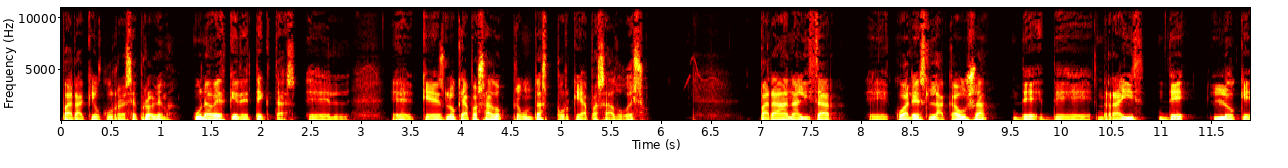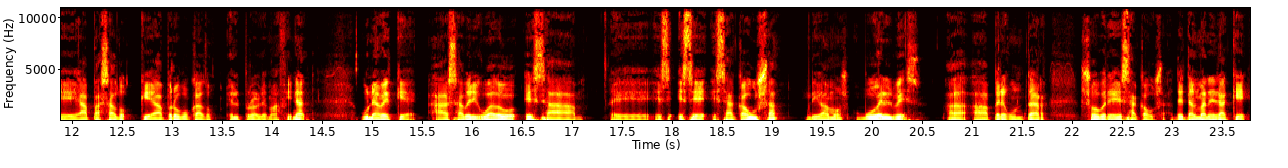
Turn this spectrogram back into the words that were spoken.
para que ocurra ese problema. Una vez que detectas el, eh, qué es lo que ha pasado, preguntas por qué ha pasado eso. Para analizar eh, cuál es la causa de, raíz de lo que ha pasado que ha provocado el problema final. Una vez que has averiguado esa, eh, esa causa, digamos, vuelves a, preguntar sobre esa causa. De tal manera que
